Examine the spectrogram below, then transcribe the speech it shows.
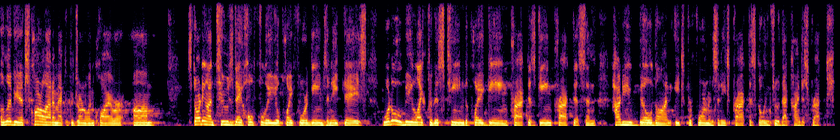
Olivia, it's Carl Adamec at the Journal Inquirer. Um, starting on Tuesday, hopefully you'll play four games in eight days. What will it be like for this team to play game, practice, game, practice, and how do you build on each performance and each practice going through that kind of stretch?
